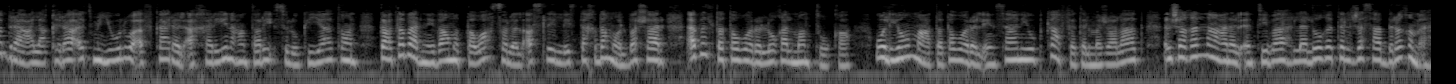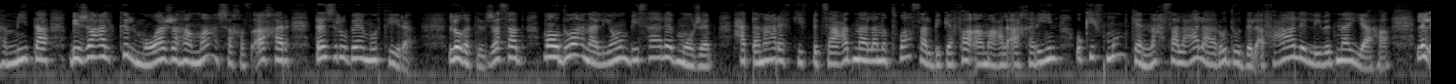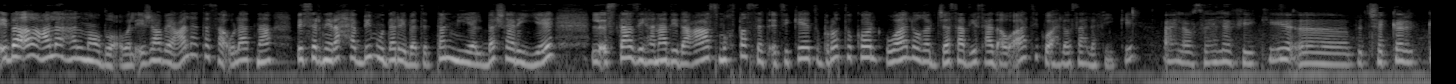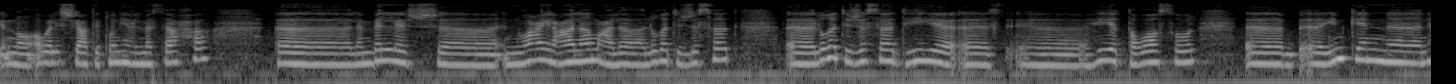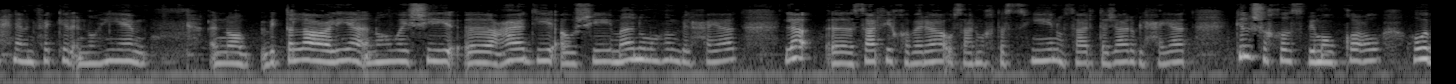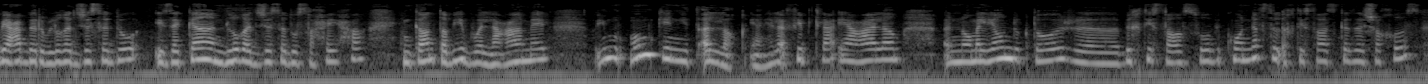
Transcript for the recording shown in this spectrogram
القدرة على قراءة ميول وأفكار الآخرين عن طريق سلوكياتهم تعتبر نظام التواصل الأصلي اللي استخدمه البشر قبل تطور اللغة المنطوقة. واليوم مع التطور الإنساني وبكافة المجالات انشغلنا عن الانتباه للغة الجسد رغم أهميتها بجعل كل مواجهة مع شخص آخر تجربة مثيرة. لغة الجسد موضوعنا اليوم بسالب موجب حتى نعرف كيف بتساعدنا لنتواصل بكفاءة مع الآخرين وكيف ممكن نحصل على ردود الأفعال اللي بدنا إياها. للإضاءة على هالموضوع والإجابة على تساؤلاتنا بصير نرحب بمدربة التنمية البشرية الأستاذة هنادي دعاس مختصة إتيكيت بروتوكول ولغة جسد يسعد أوقاتك وأهلا وسهلا فيكي. أهلا وسهلا فيكي. أه بتشكرك إنه أول شيء أعطيتوني هالمساحة. أه لنبلش أه نوعي العالم على لغة الجسد. أه لغة الجسد هي أه هي التواصل. أه يمكن أه نحن بنفكر إنه هي إنه بيطلعوا عليها إنه هو شيء عادي أو شيء ما مهم بالحياة. لا صار في خبراء وصار مختصين وصار تجارب الحياة. كل شخص بموقعه هو بيعبر بلغة جسده. إذا كان لغة جسده صحيحة إن كان طبيب ولا عامل ممكن يتألق. يعني هلأ في بتلاقي عالم إنه مليون دكتور باختصاصه بيكون نفس الاختصاص كذا شخص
